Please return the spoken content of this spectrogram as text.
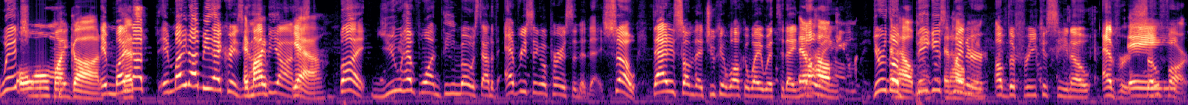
which Oh my god. it might That's- not it might not be that crazy. It I'll might be honest. Yeah. But you have won the most out of every single person today. So that is something that you can walk away with today, It'll knowing. You're the biggest winner me. of the free casino ever Hey. so far.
